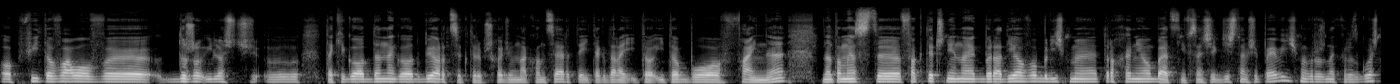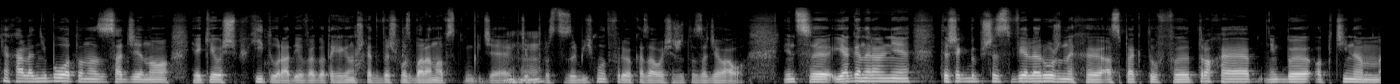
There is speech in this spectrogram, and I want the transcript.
obfitowało w dużą ilość y, takiego oddanego odbiorcy, który przychodził na koncerty i tak dalej i to, i to było fajne. Natomiast y, faktycznie no jakby radiowo byliśmy trochę nieobecni, w sensie gdzieś tam się pojawiliśmy w różnych rozgłośniach, ale nie było to na zasadzie no jakiegoś hitu radiowego, tak jak na przykład wyszło z Baranowskim, gdzie, mhm. gdzie po prostu zrobiliśmy utwór i okazało się, że to zadziałało. Więc y, ja generalnie też jakby przez wiele różnych aspektów trochę jakby odcinam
